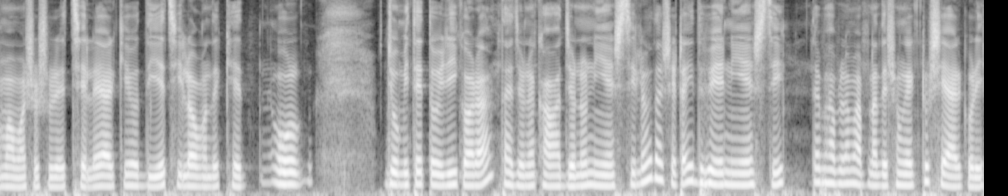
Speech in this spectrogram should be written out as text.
মামা শ্বশুরের ছেলে আর কি, ও দিয়েছিল আমাদের ক্ষেত, ওর জমিতে তৈরি করা, তাই জন্য খাওয়ার জন্য নিয়ে এসেছিল, তা সেটাই ধুয়ে নিয়ে এসেছি। তাই ভাবলাম আপনাদের সঙ্গে একটু শেয়ার করি।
